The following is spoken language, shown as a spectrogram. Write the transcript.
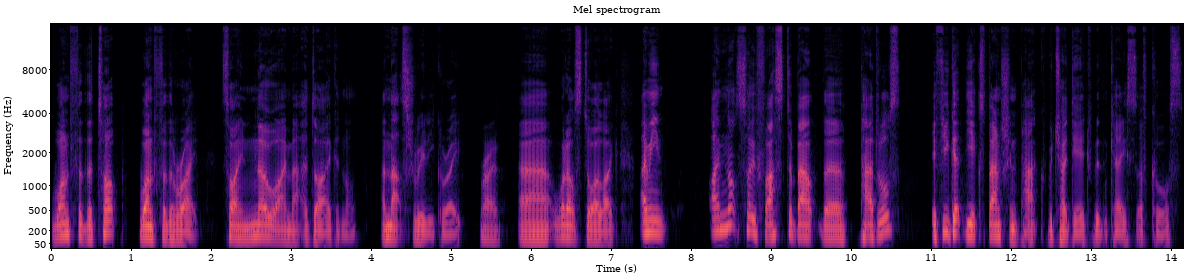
one for the top, one for the right. So I know I'm at a diagonal, and that's really great. Right. Uh, what else do I like? I mean, I'm not so fussed about the paddles. If you get the expansion pack, which I did with the case, of course,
